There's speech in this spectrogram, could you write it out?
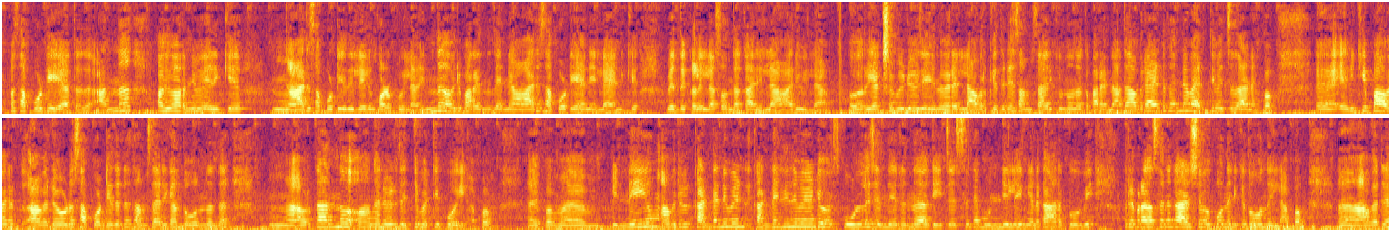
ഇപ്പോൾ സപ്പോർട്ട് ചെയ്യാത്തത്. അന്ന് അവർ പറഞ്ഞു എനിക്ക് ആരും സപ്പോർട്ട് ചെയ്തില്ലെങ്കിലും കുഴപ്പമില്ല. ഇന്ന് അവർ പറയുന്നത് തന്നെ ആരും സപ്പോർട്ട് ചെയ്യാനില്ല. എനിക്ക് ബന്ധുക്കളില്ല സ്വന്തക്കാരില്ല ആരുമില്ല. റിയാക്ഷൻ വീഡിയോ ചെയ്യുന്നവരെല്ലാം അവർക്കെതിരെ സംസാരിക്കുന്നു എന്നൊക്കെ പറയുന്നത്. അത് അവരായിട്ട് തന്നെ വരുത്തി വെച്ചതാണ്. ഇപ്പം എനിക്കിപ്പോൾ അവർ അവരോട് സപ്പോർട്ട് ചെയ്തിട്ട് സംസാരിക്കാൻ തോന്നുന്നത് അവർക്ക് അന്ന് അങ്ങനെ ഒരു തെറ്റ് പറ്റിപ്പോയി. അപ്പം ഇപ്പം പിന്നെയും അവർ കണ്ടന്റിന് വേണ്ടി കണ്ടന്റിന് വേണ്ടി ഒരു സ്കൂളിൽ ചെന്നിരുന്ന ടീച്ചേഴ്സിന്റെ മുന്നിൽ ഇങ്ങനെ കാറിക്കൂവി ഒരു പ്രഹസനം കാഴ്ചവെക്കുമെന്ന് എനിക്ക് തോന്നുന്നില്ല. അപ്പം അവരെ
